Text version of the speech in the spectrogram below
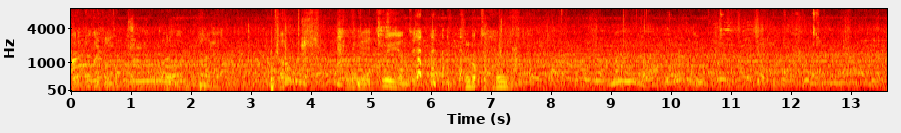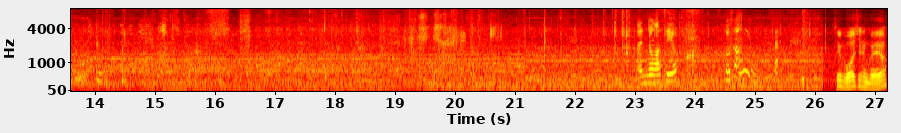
어느 쪽을 좀 편하게 하자 어? 수유연재 중독자. 안녕하세요. 허상입니다. 지금 뭐 하시는 거예요?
